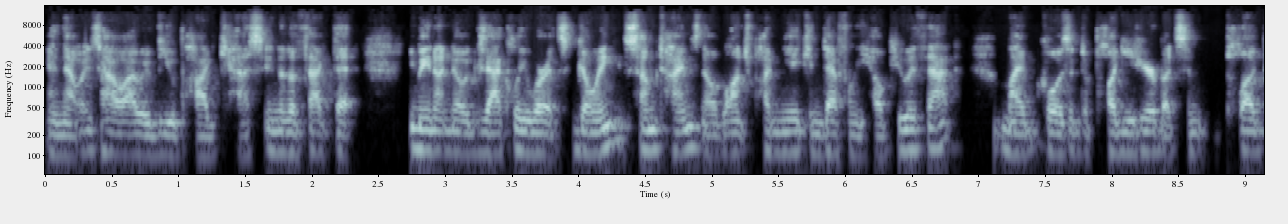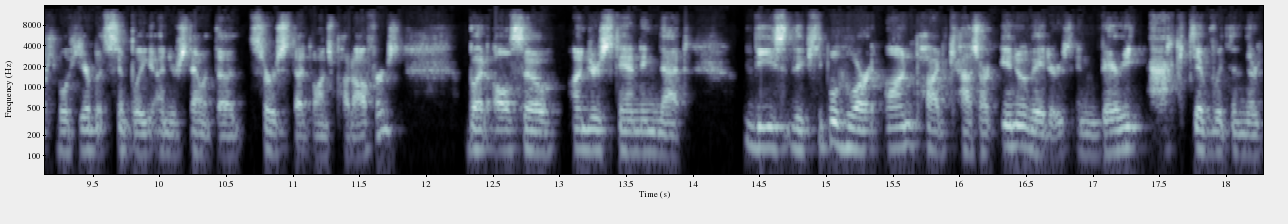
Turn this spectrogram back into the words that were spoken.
And that was how i would view podcasts. Into the fact that you may not know exactly where it's going. Sometimes now LaunchPod me can definitely help you with that. My goal isn't to plug you here but sim- plug people here but simply understand what the service that LaunchPod offers. But also understanding that these the people who are on podcasts are innovators and very active within their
